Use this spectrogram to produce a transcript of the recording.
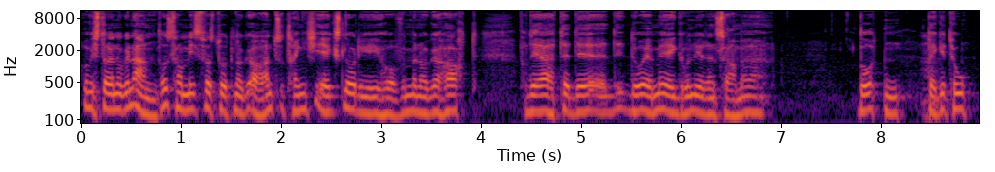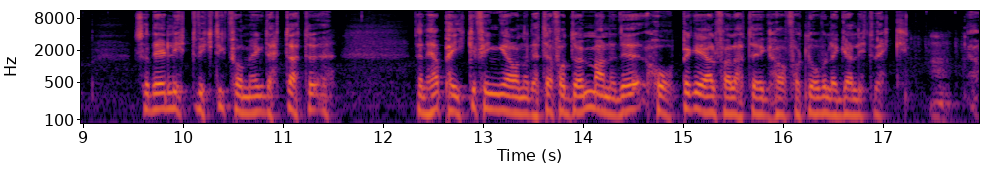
Og hvis det er noen andre som har misforstått noe annet, så trenger ikke jeg slå dem i hodet med noe hardt. For det at det, det, da er vi i grunnen i den samme båten, begge to. Så det er litt viktig for meg dette at uh, denne pekefingeren og dette fordømmende, det håper jeg iallfall at jeg har fått lov å legge litt vekk. Ja.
